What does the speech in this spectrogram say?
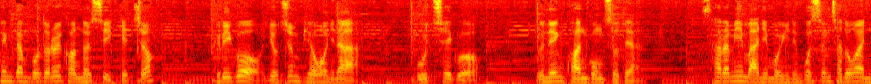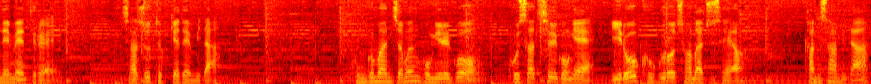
횡단보도를 건널 수 있겠죠? 그리고 요즘 병원이나 우체국, 은행 관공서 등 사람이 많이 모이는 곳은 자동 안내 멘트를 자주 듣게 됩니다. 궁금한 점은 010-9470-1599로 전화주세요. 감사합니다.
